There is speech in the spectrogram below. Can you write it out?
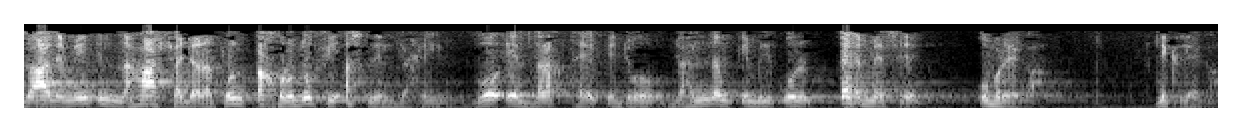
ظالمین ان نہا شجرت تخردفی اصل الجحیم وہ ایک درخت ہے کہ جو جہنم کے بالکل تہ میں سے ابھرے گا، نکلے گا۔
